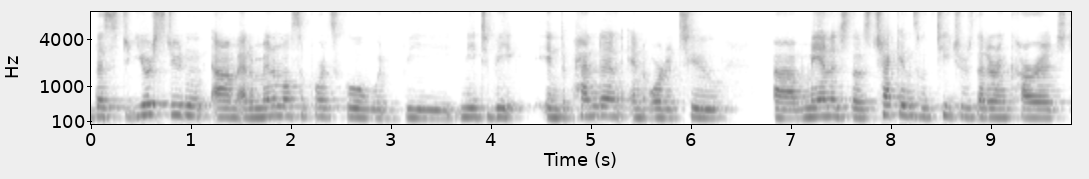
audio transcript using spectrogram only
the st your student um, at a minimal support school would be need to be independent in order to uh, manage those check-ins with teachers that are encouraged,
